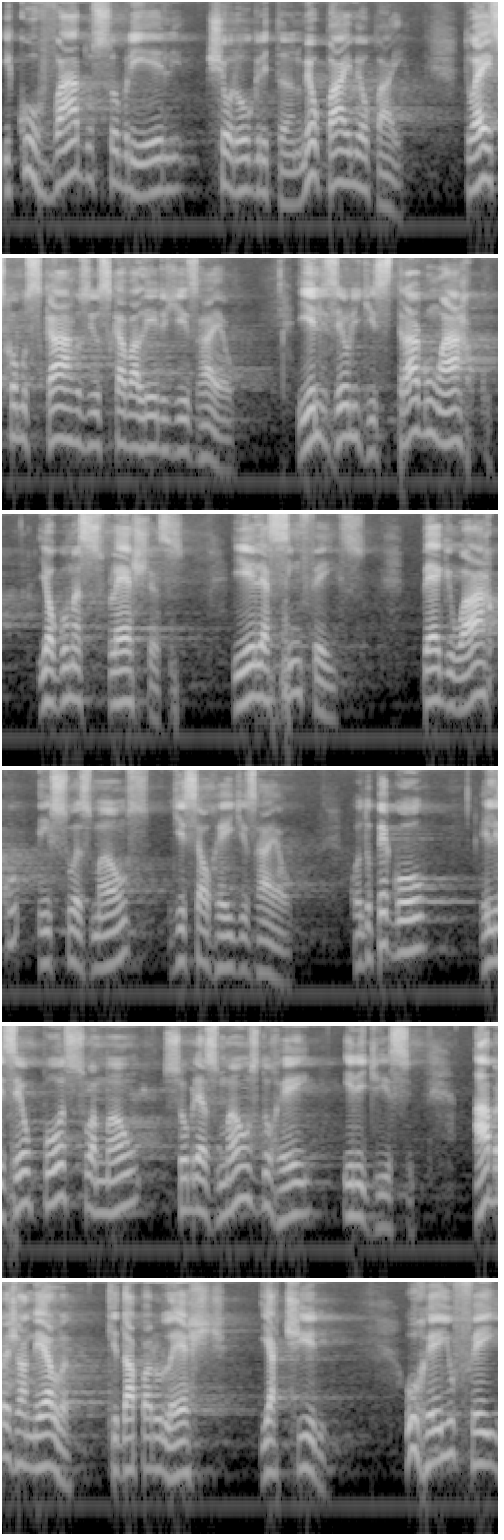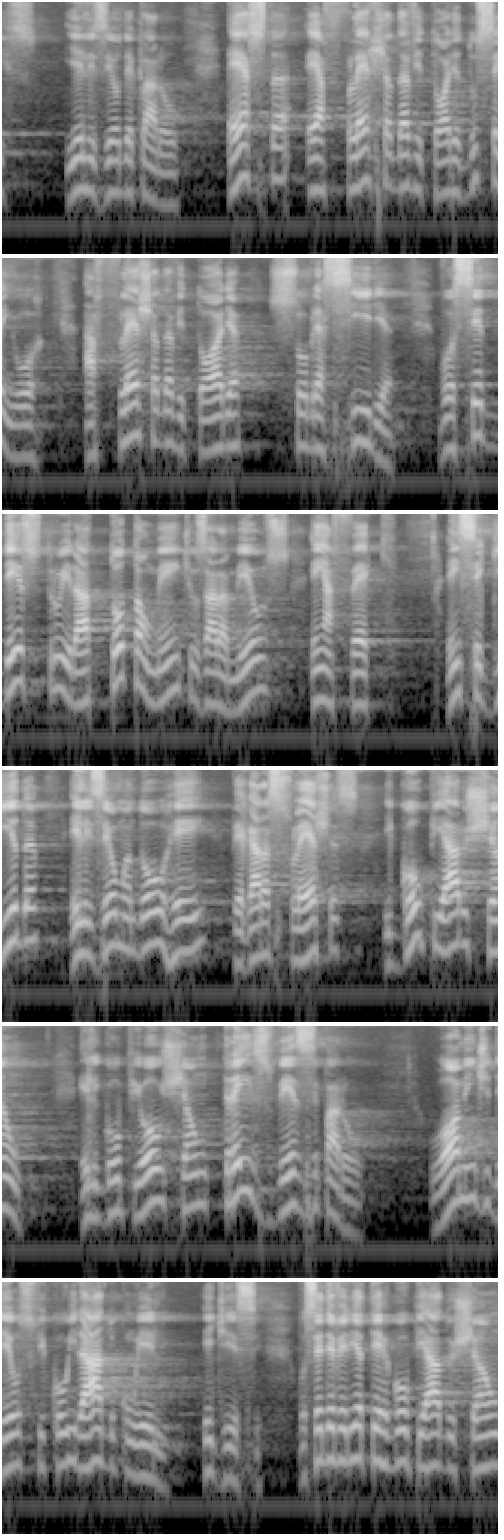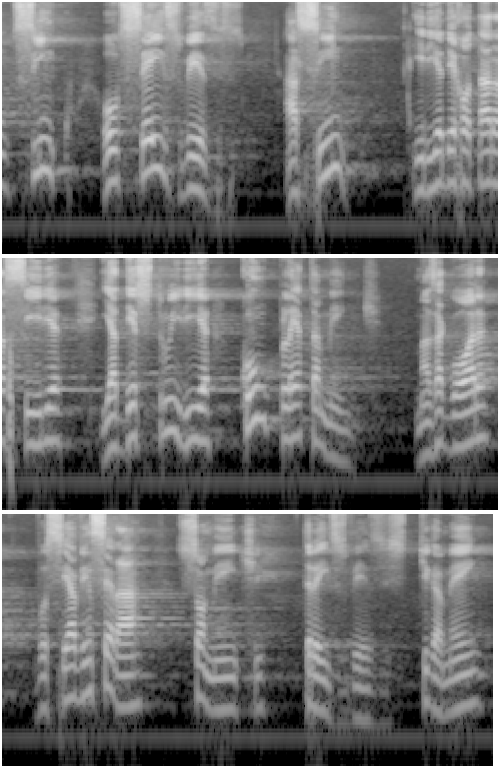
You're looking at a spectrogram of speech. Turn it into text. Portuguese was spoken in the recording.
e, curvado sobre ele, chorou, gritando: Meu pai, meu pai, tu és como os carros e os cavaleiros de Israel. E Eliseu lhe disse: Traga um arco e algumas flechas. E ele assim fez. Pegue o arco em suas mãos, disse ao rei de Israel. Quando pegou, Eliseu pôs sua mão sobre as mãos do rei e lhe disse: Abra a janela que dá para o leste e atire. O rei o fez e Eliseu declarou: Esta é a flecha da vitória do Senhor, a flecha da vitória sobre a Síria. Você destruirá totalmente os arameus em Afec. Em seguida, Eliseu mandou o rei pegar as flechas e golpear o chão ele golpeou o chão três vezes e parou. O homem de Deus ficou irado com ele e disse: Você deveria ter golpeado o chão cinco ou seis vezes. Assim, iria derrotar a Síria e a destruiria completamente. Mas agora você a vencerá somente três vezes. Diga amém.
